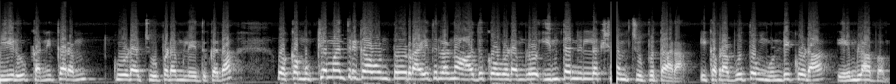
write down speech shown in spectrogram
మీరు కనికరం కూడా చూపడం లేదు కదా? ఒక ముఖ్యమంత్రిగా ఉంటూ రైతులను ఆదుకోవడంలో ఇంత నిర్లక్ష్యం చూపుతారా? ఇక ప్రభుత్వం ఉండి కూడా ఏం లాభం?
